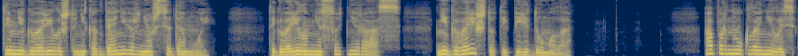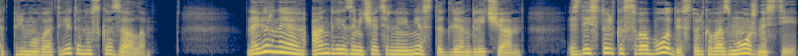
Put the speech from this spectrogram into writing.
«Ты мне говорила, что никогда не вернешься домой. Ты говорила мне сотни раз. Не говори, что ты передумала». Апорна уклонилась от прямого ответа, но сказала. «Наверное, Англия — замечательное место для англичан. Здесь столько свободы, столько возможностей,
